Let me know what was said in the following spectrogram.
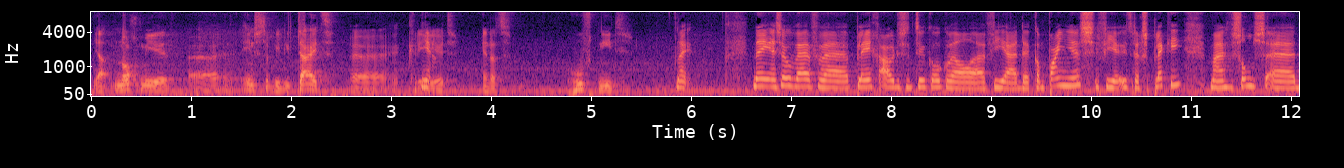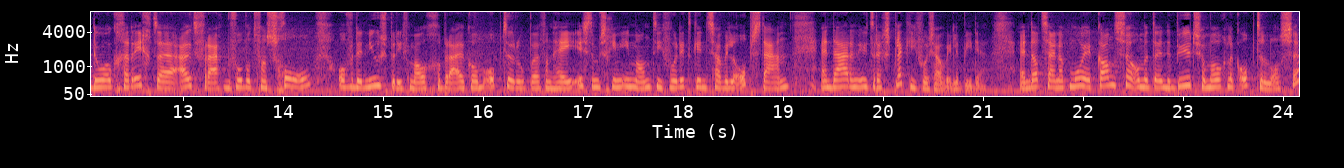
ja, nog meer uh, instabiliteit creëert. Ja. En dat hoeft niet. Nee. Nee, en zo werven we pleegouders natuurlijk ook wel uh, via de campagnes, via Utrechts Plekkie. Maar soms uh, doen we ook gerichte uitvraag, bijvoorbeeld van school, of we de nieuwsbrief mogen gebruiken om op te roepen van hey, is er misschien iemand die voor dit kind zou willen opstaan en daar een Utrechts Plekkie voor zou willen bieden. En dat zijn ook mooie kansen om het in de buurt zo mogelijk op te lossen.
